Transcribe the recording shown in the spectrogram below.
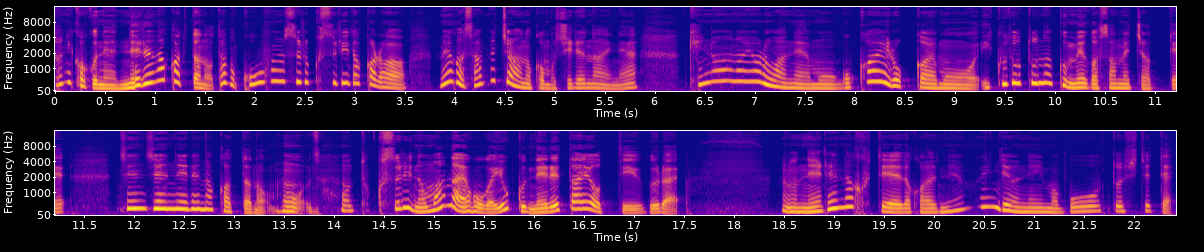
とにかくね、寝れなかったの。多分興奮する薬だから、目が覚めちゃうのかもしれないね。昨日の夜はね、もう5回6回も幾度となく目が覚めちゃって、全然寝れなかったの。もう、ほんと薬飲まない方がよく寝れたよっていうぐらい。もう寝れなくて、だから眠いんだよね、今、ぼーっとしてて。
